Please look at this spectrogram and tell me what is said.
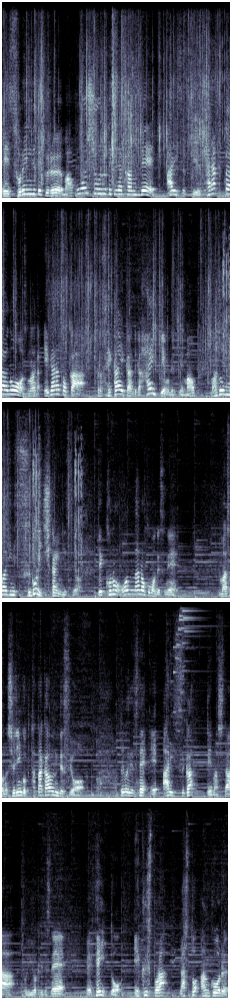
えー、それに出てくる魔法少女的な感じでアリスっていうキャラクターのそのなんか絵柄とかその世界観というか背景もですね、ま、まどマギにすごい近いんですよ。でこの女の子もですねまあその主人公と戦うんですよ。というわけでですね、えアリスが出ました。というわけでですね、え Fate Extra Last Encore。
